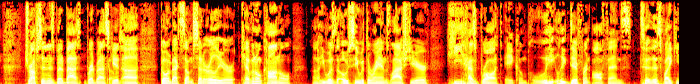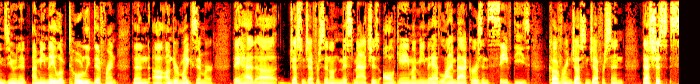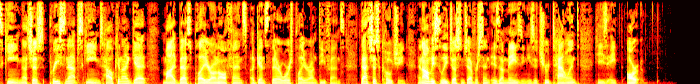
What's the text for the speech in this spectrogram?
drops it in his bed bas- bread basket. Uh, going back to something said earlier, Kevin O'Connell, uh, he was the OC with the Rams last year. He has brought a completely different offense to this Vikings unit. I mean, they look totally different than uh, under Mike Zimmer. They had uh, Justin Jefferson on mismatches all game. I mean, they had linebackers and safeties covering Justin Jefferson. That's just scheme. That's just pre-snap schemes. How can I get my best player on offense against their worst player on defense? That's just coaching. And obviously Justin Jefferson is amazing. He's a true talent. He's a ar-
